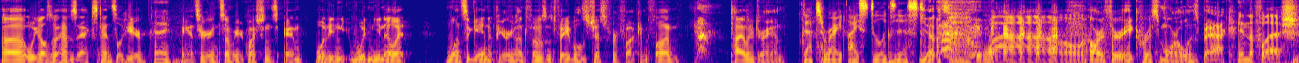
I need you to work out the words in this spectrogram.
Uh, we also have Zach Stenzel here, Hey. answering some of your questions. And wouldn't you, wouldn't you know it? Once again, appearing on Foes and Fables just for fucking fun, Tyler Draehn. That's right. I still exist. Yep, Wow. Arthur Icarus Moral is back. In the flesh.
